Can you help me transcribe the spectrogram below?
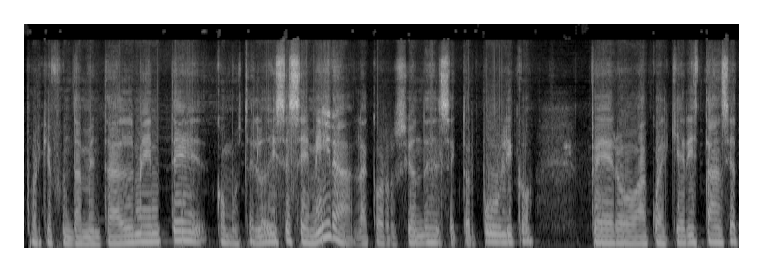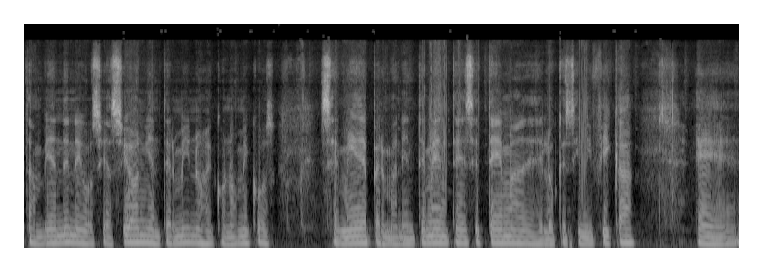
porque fundamentalmente, como usted lo dice, se mira la corrupción desde el sector público pero a cualquier instancia también de negociación y en términos económicos se mide permanentemente ese tema desde lo que significa eh,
